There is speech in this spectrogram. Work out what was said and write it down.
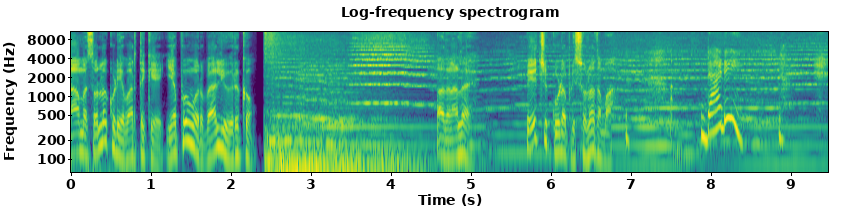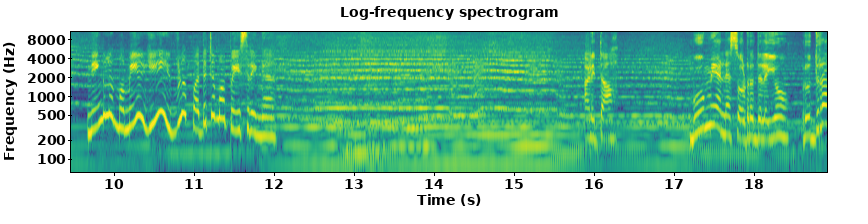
நாம சொல்லக்கூடிய வார்த்தைக்கு எப்பவும் ஒரு வேல்யூ இருக்கும். அதனால பேச்சு கூட அப்படி சொல்லாதம்மா. டாடி நீங்களும் மம்மியும் ஏன் இவ்ளோ பதட்டமா பேசுறீங்க? அனிதா பூமி அண்ணன் சொல்றதுலயும் ருத்ரா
